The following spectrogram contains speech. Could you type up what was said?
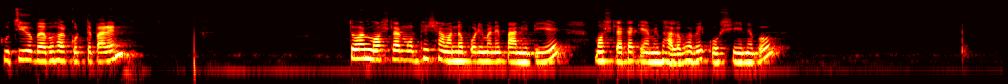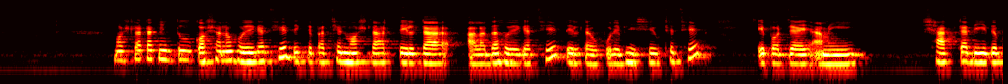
কুচিও ব্যবহার করতে পারেন। তো আমি মশলার মধ্যে সামান্য পরিমাণে পানি দিয়ে মশলাটাকে আমি ভালোভাবে কষিয়ে নেব। মশলাটা কিন্তু কষানো হয়ে গেছে। দেখতে পাচ্ছেন মশলার তেলটা আলাদা হয়ে গেছে, তেলটা উপরে ভেসে উঠেছে। এ পর্যায়ে আমি শাকটা দিয়ে দেব।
